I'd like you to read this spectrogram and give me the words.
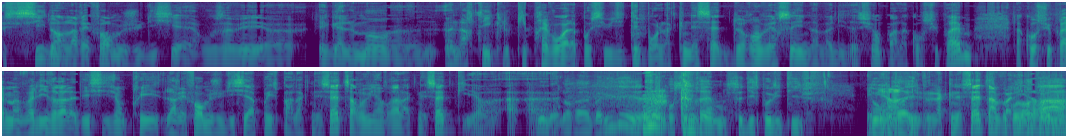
Si dans la réforme judiciaire, vous avez euh, également un, article qui prévoit la possibilité pour la Knesset de renverser une invalidation par la Cour suprême, la Cour suprême invalidera la décision prise, la réforme judiciaire prise par la Knesset, ça reviendra à la Knesset qui a... oui, elle aura invalidé, la Cour suprême, ce dispositif. Eh bien, la Knesset invalidera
